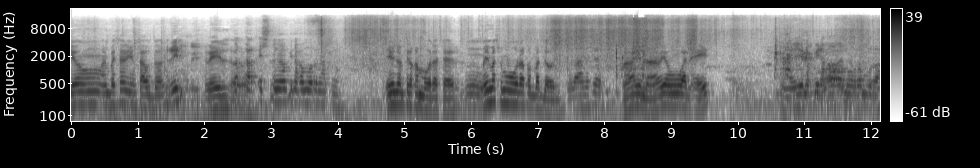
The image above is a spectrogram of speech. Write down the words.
Yung, ano ba sir, yung tawag doon? Real? Rail. Ba't oo. RS na nga ang pinakamura natin? ah? Yun ang pinakamura, sir. Mm. May mas mura pa ba doon? Wala na sir. Ah, yun na. Yung 1.8. Uh, yun ang pinakamura-mura.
